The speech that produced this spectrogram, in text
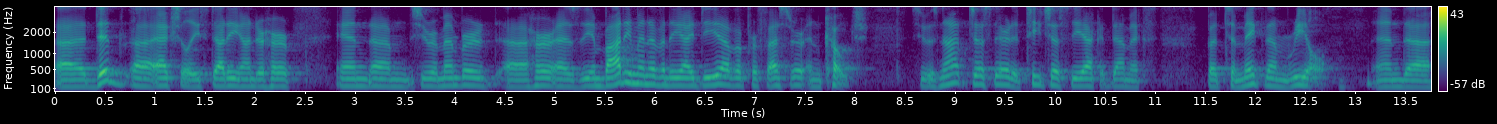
uh, did uh, actually study under her, and um, she remembered uh, her as the embodiment of the idea of a professor and coach. She was not just there to teach us the academics, but to make them real, and uh,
